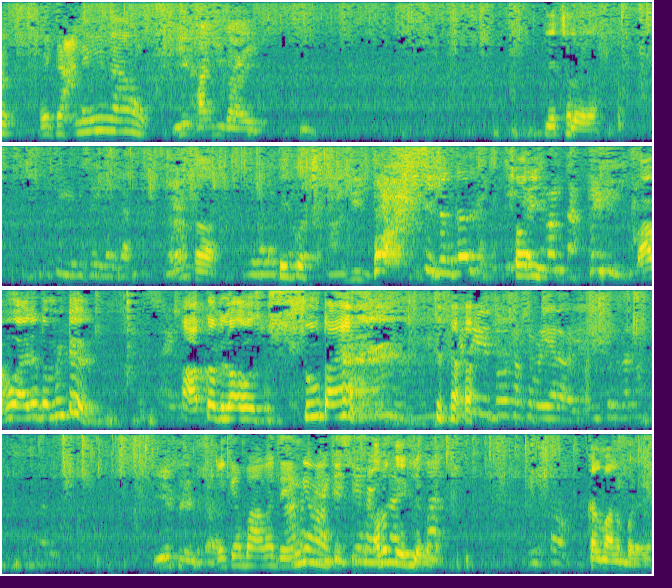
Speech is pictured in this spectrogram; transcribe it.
बैठाने भी मैं हूँ। ये खाजी का है। ये अच्छा लग रहा है। हैं? हाँ ठीक कुछ सॉरी बाबू आ जाओ दो मिनट। आपका ब्लॉग सूट आया दो सबसे बढ़िया लग रही है। इसको लगाना ये प्रिंट का तो क्या बाबा देंगे वहाँ किसी अब देख ले कल मालूम पड़ेगा।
